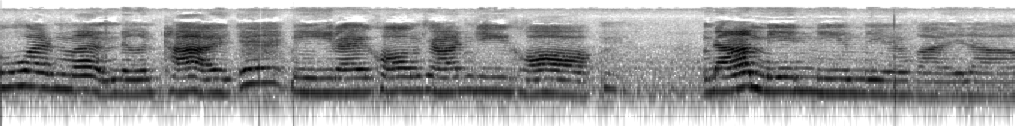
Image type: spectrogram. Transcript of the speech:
ุกวันมันเดินทางมีไรของฉันที่คอน้ำมีนมีเมียไฟดาว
